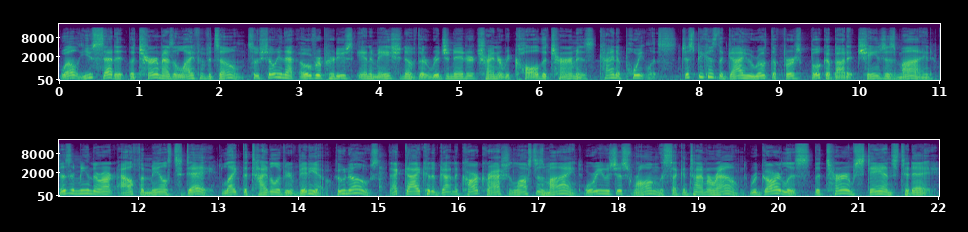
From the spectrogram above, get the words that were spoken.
Well, you said it, the term has a life of its own. So showing that overproduced animation of the originator trying to recall the term is kind of pointless. Just because the guy who wrote the first book about it changed his mind doesn't mean there aren't alpha males today, like the title of your video. Who knows? That guy could have gotten a car crash and lost his mind, or he was just wrong the second time around. Regardless, the term stands today.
